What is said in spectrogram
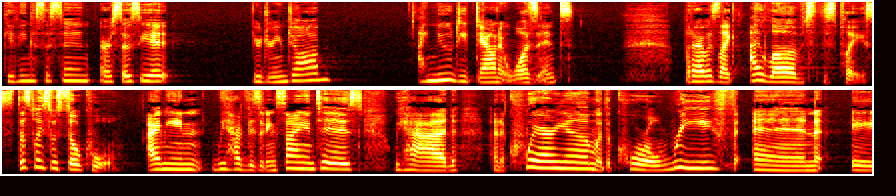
giving assistant or associate your dream job? I knew deep down it wasn't. But I was like, I loved this place. This place was so cool. I mean, we had visiting scientists, we had an aquarium with a coral reef and a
